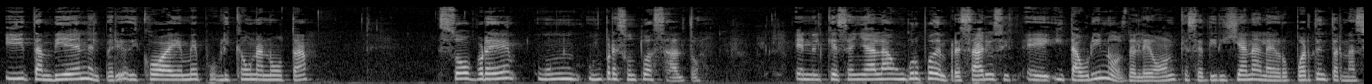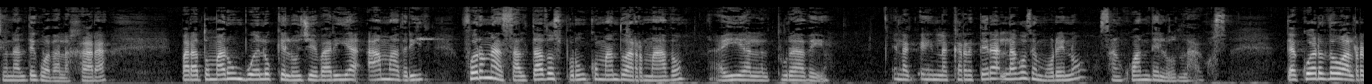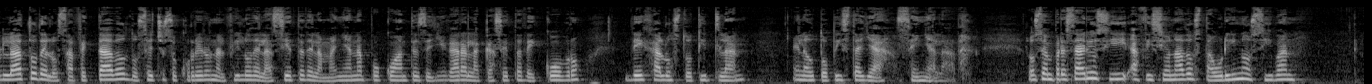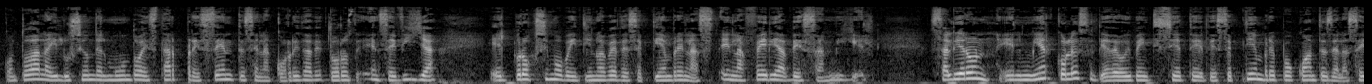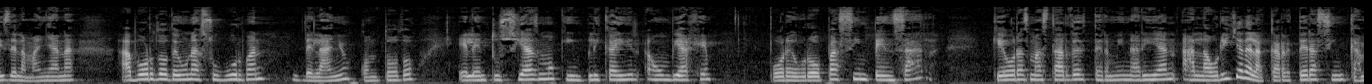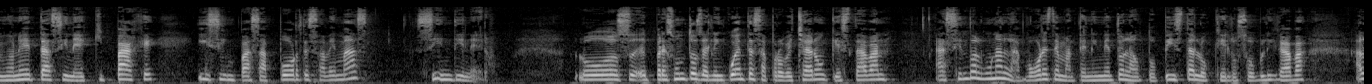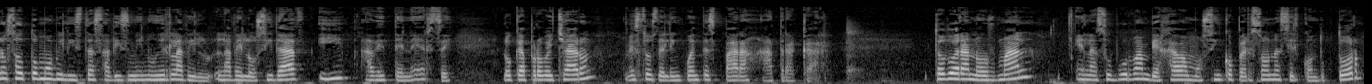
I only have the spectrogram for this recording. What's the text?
Y también el periódico AM publica una nota sobre un, un presunto asalto en el que señala un grupo de empresarios y, eh, y taurinos de León que se dirigían al Aeropuerto Internacional de Guadalajara para tomar un vuelo que los llevaría a Madrid, fueron asaltados por un comando armado ahí a la altura de, en la, en la carretera Lagos de Moreno, San Juan de los Lagos. De acuerdo al relato de los afectados, los hechos ocurrieron al filo de las 7 de la mañana, poco antes de llegar a la caseta de cobro de Jalostotitlán, en la autopista ya señalada. Los empresarios y aficionados taurinos iban con toda la ilusión del mundo a estar presentes en la corrida de toros en Sevilla el próximo 29 de septiembre en, las, en la feria de San Miguel. Salieron el miércoles, el día de hoy 27 de septiembre, poco antes de las 6 de la mañana, a bordo de una suburban del año, con todo el entusiasmo que implica ir a un viaje por Europa sin pensar que horas más tarde terminarían a la orilla de la carretera sin camioneta, sin equipaje y sin pasaportes, además sin dinero. Los eh, presuntos delincuentes aprovecharon que estaban haciendo algunas labores de mantenimiento en la autopista, lo que los obligaba a los automovilistas a disminuir la, la velocidad y a detenerse, lo que aprovecharon estos delincuentes para atracar. Todo era normal. En la suburban viajábamos cinco personas y el conductor.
